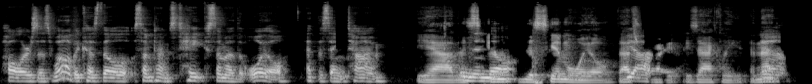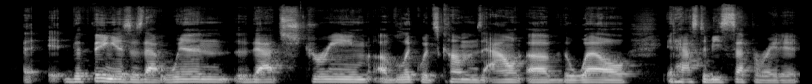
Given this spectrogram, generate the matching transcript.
haulers as well because they'll sometimes take some of the oil at the same time. Yeah, the, skim, the skim oil. That's yeah. right, exactly. And that yeah. the thing is, is that when that stream of liquids comes out of the well, it has to be separated,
